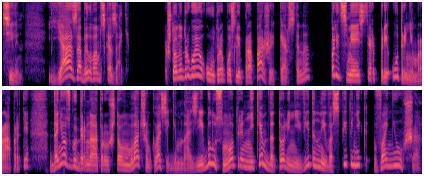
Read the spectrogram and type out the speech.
Силин. Я забыл вам сказать, что на другое утро после пропажи Керстена полицмейстер при утреннем рапорте донес губернатору, что в младшем классе гимназии был усмотрен никем да то ли невиданный воспитанник Ванюша,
